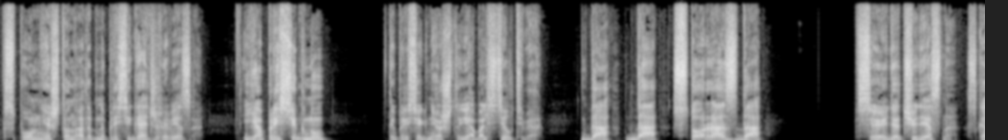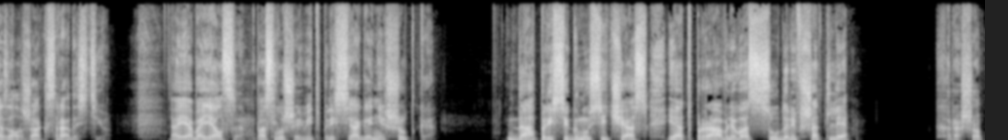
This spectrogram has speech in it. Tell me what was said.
Вспомни, что надо бы присягать, Жервеза. Я присягну. Ты присягнешь, что я обольстил тебя. Да, да, сто раз да. Все идет чудесно, сказал Жак с радостью. А я боялся. Послушай, ведь присяга не шутка. Да, присягну сейчас и отправлю вас, сударь, в шатле. Хорошо.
